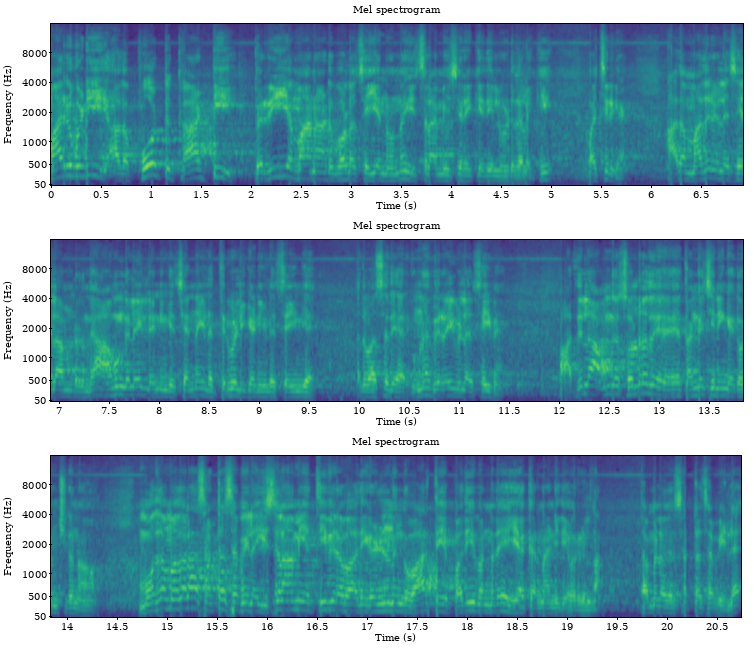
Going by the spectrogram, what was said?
மறுபடி அதை போட்டு காட்டி பெரிய மாநாடு போல செய்யணும்னு இஸ்லாமிய சிறை கைதிகள் விடுதலைக்கு வச்சிருக்கேன். அதை மதுரையில் செய்யலாம்னு இருந்தேன். அவங்களே இல்லை நீங்கள் சென்னையில் திருவள்ளிக்கணியில் செய்யுங்க. அது வசதியாக இருக்கும்னா விரைவில் செய்வேன். அதில் அவங்க சொல்கிறது தங்கச்சி நீங்கள் கவனிச்சுக்கணும். முத முதலாக சட்டசபையில் இஸ்லாமிய தீவிரவாதிகள்னு வார்த்தையை பதிவு பண்ணதே ஐயா கருணாநிதி அவர்கள் தான். தமிழக சட்டசபையில்.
